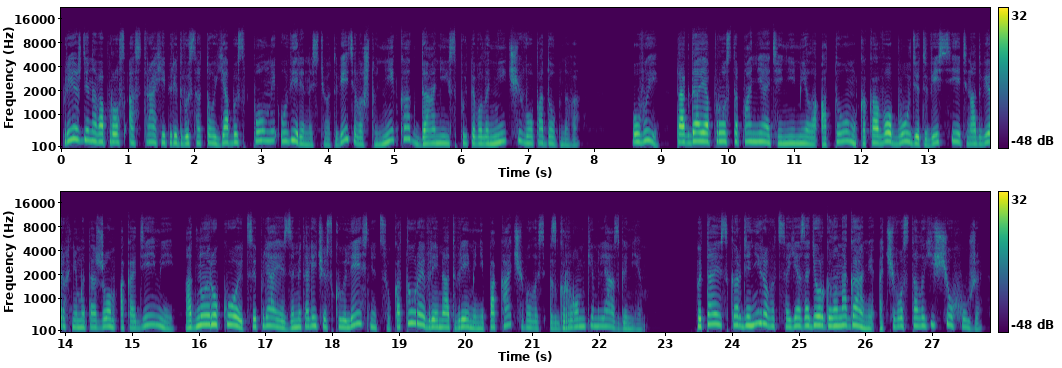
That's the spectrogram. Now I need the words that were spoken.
Прежде на вопрос о страхе перед высотой я бы с полной уверенностью ответила, что никогда не испытывала ничего подобного. Увы, тогда я просто понятия не имела о том, каково будет висеть над верхним этажом академии, одной рукой цепляясь за металлическую лестницу, которая время от времени покачивалась с громким лязганьем. Пытаясь скоординироваться, я задергала ногами, отчего стало еще хуже —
